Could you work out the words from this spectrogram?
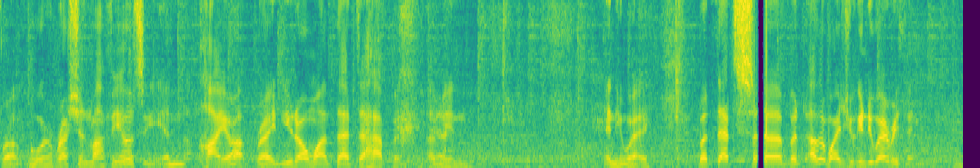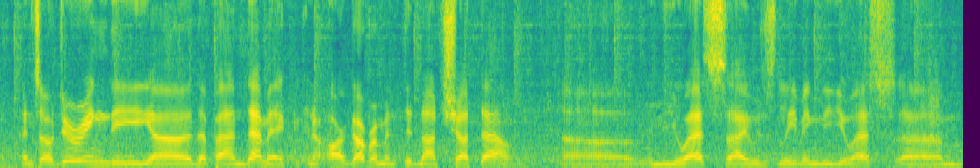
from who are Russian mafiosi and high up, right? You don't want that to happen. I mean, anyway, but that's uh, but otherwise you can do everything. And so during the uh, the pandemic, you know, our government did not shut down. Uh, in the U.S., I was leaving the U.S. Um,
